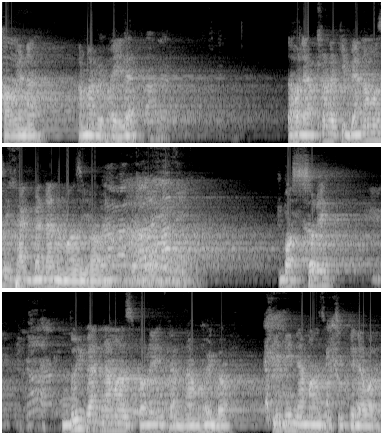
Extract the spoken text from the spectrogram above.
হবে আমার ভাইরা, তাহলে আপনারা কি বেনামাজি থাকবেন না নামাজি হবেন? বৎসরে দুইবার নামাজ পড়ে, তার নাম হইল ঈদি নামাজ চিত্রা বলে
